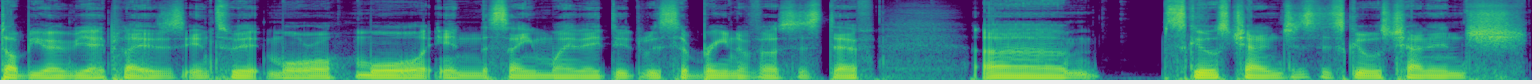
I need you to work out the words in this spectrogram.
WNBA players into it more, more in the same way they did with Sabrina versus Steph. Um, skills challenge is the skills challenge.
